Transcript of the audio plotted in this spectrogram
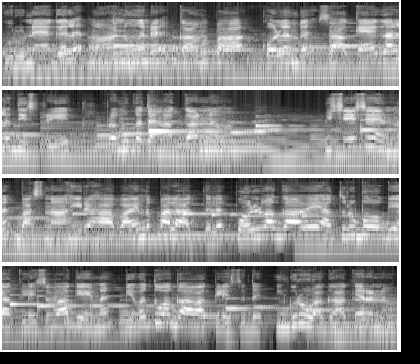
කුරුණෑගල මානුවර ගම්පා කොළඹ සාකෑගල්ල දිස්ත්‍රීක් ප්‍රමුඛ තැනක් ගන්නවා. විශේෂයෙන්ම බස්නාහිර හා වයඹ පළාත්වල පොල් වගාවේ අතුරු භෝගයක් ලෙස වගේම ගෙවතු වගාවක් ලෙසද ඉඟුරු වගා කරනවා.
